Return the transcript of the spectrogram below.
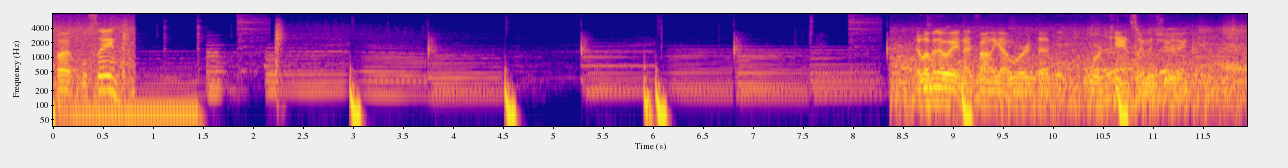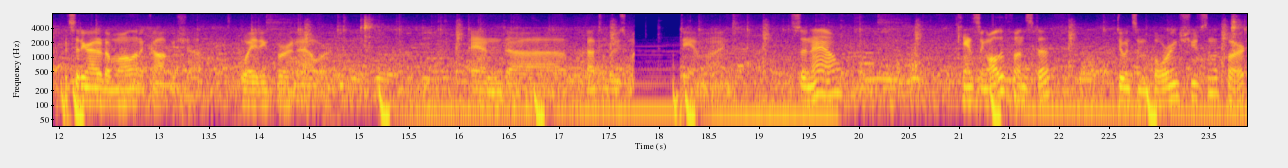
but we'll see. Oh eight, and I finally got word that we're canceling the shooting. Been sitting around at a mall in a coffee shop, waiting for an hour, and uh, about to lose my damn mind. So now, canceling all the fun stuff, doing some boring shoots in the park,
